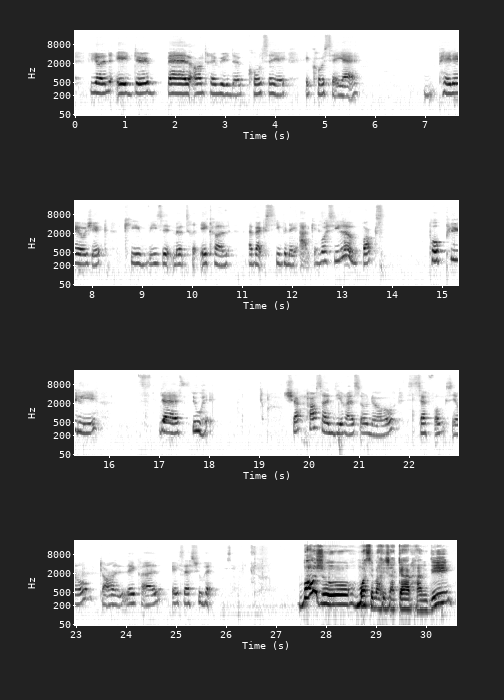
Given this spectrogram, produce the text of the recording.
et deux belles entrevues de conseillers et conseillères pédagogiques qui visitent notre école avec Stephen et Atkins. Voici le Vox Populi des souhaits. Chaque personne dirait son nom, sa fonction dans l'école et ses souhaits. Bonjour, moi c'est Marie-Jacquard Handy,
